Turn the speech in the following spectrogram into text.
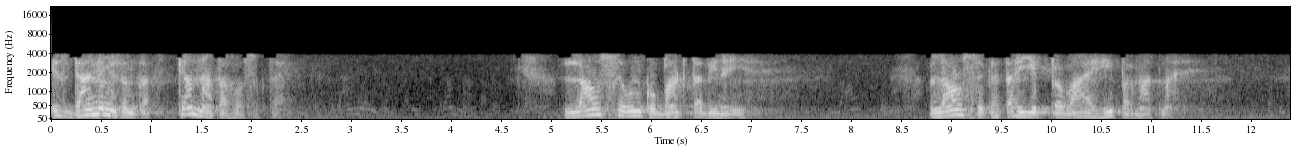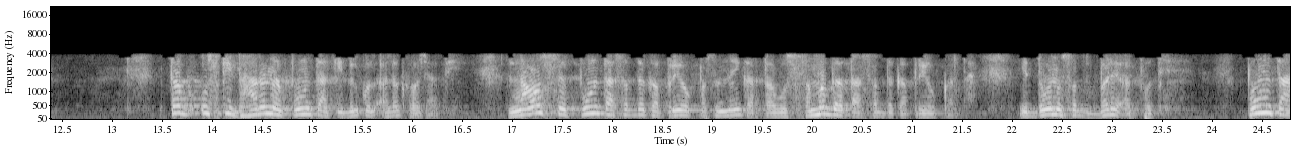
इस डायनेमिज्म का क्या नाता हो सकता है? लाओस से उनको बांटता भी नहीं है। लाओस से कहता है, ये प्रवाह ही परमात्मा है। तब उसकी धारणा पूर्णता की बिल्कुल अलग हो जाती। लाओस से पूर्णता शब्द का प्रयोग पसंद नहीं करता, वो समग्रता शब्द का प्रयोग करता है। ये दोनों शब्द बड़े अद्भुत हैं। पूर्णता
